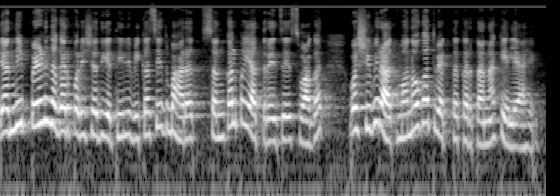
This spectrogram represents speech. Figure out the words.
यांनी पेण नगर परिषद येथील विकसित भारत संकल्प यात्रेचे स्वागत व शिबिरात मनोगत व्यक्त करताना केले आहे.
